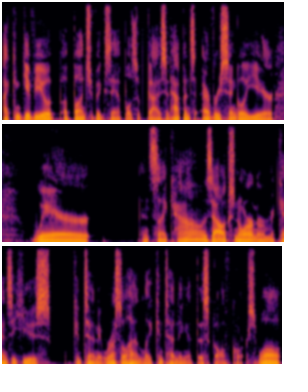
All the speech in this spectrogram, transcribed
I can give you a, a, bunch of examples of guys. It happens every single year where it's like, how is Alex Noren or Mackenzie Hughes contending, Russell Henley contending at this golf course? Well,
